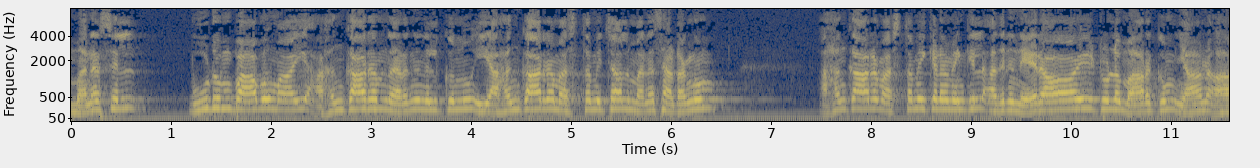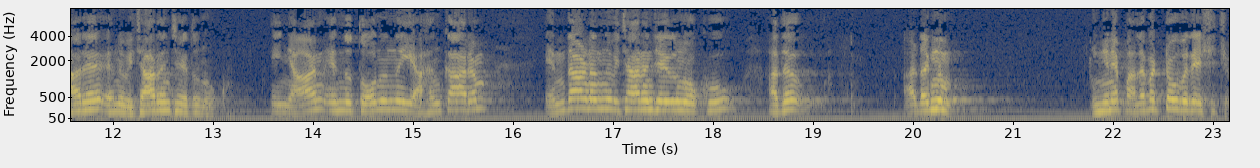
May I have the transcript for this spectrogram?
മനസ്സിൽ ഊടും പാവുമായി അഹങ്കാരം നിറഞ്ഞു നിൽക്കുന്നു. ഈ അഹങ്കാരം അസ്തമിച്ചാൽ മനസ്സടങ്ങും. അഹങ്കാരം അസ്തമിക്കണമെങ്കിൽ അതിന് നേരായിട്ടുള്ള മാർഗം ഞാൻ ആര് എന്ന് വിചാരം ചെയ്തു നോക്കൂ. ഈ ഞാൻ എന്ന് തോന്നുന്ന ഈ അഹങ്കാരം എന്താണെന്ന് വിചാരം ചെയ്തു നോക്കൂ. അത് അടങ്ങും. ഇങ്ങനെ പലവട്ടം ഉപദേശിച്ചു.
